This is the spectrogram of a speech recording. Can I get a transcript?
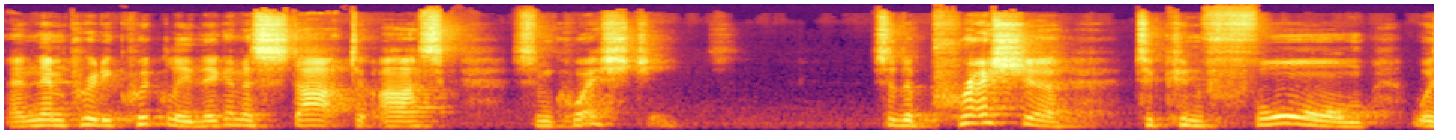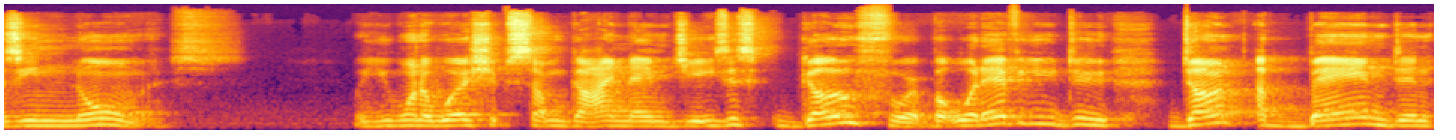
And then pretty quickly, they're going to start to ask some questions. So the pressure to conform was enormous. Or you want to worship some guy named Jesus, go for it. But whatever you do, don't abandon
